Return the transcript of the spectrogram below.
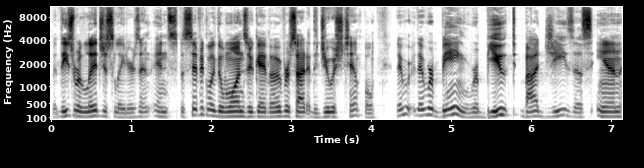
But these religious leaders, and, and specifically the ones who gave oversight at the Jewish temple, they were, they were being rebuked by Jesus in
